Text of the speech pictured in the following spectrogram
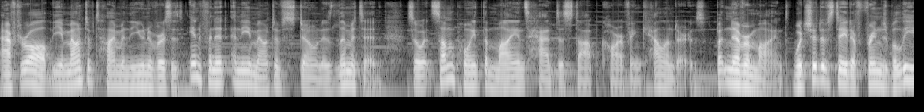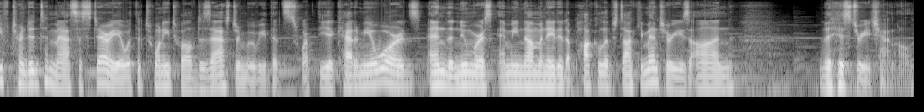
After all, the amount of time in the universe is infinite and the amount of stone is limited, so at some point the Mayans had to stop carving calendars. But never mind, what should have stayed a fringe belief turned into mass hysteria with the 2012 disaster movie that swept the Academy Awards and the numerous Emmy-nominated apocalypse documentaries on the History Channel.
